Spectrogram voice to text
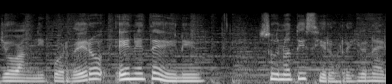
Giovanni Cordero, NTN, su noticiero regional.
